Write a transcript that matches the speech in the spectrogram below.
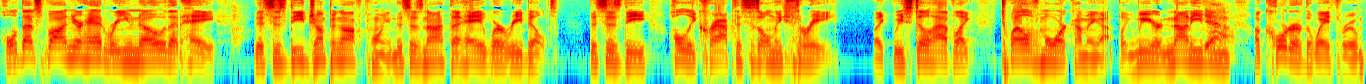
hold that spot in your head where you know that, hey, this is the jumping off point. This is not the, hey, we're rebuilt. This is the, holy crap, this is only three. Like, we still have like 12 more coming up. Like, we are not even Yeah. a quarter of the way through.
